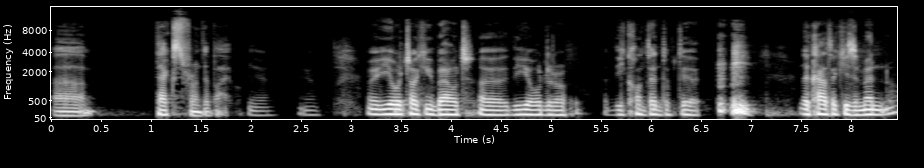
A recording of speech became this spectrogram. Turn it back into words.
um, texts from the bible. Yeah, yeah. I mean, you were talking about uh, the order of the content of the the catechism, and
